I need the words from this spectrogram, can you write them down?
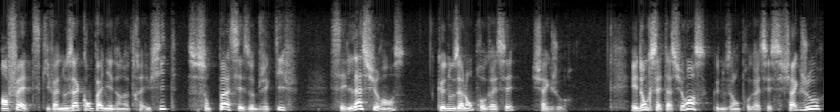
En fait, ce qui va nous accompagner dans notre réussite, ce ne sont pas ces objectifs, c'est l'assurance que nous allons progresser chaque jour. Et donc cette assurance que nous allons progresser chaque jour,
